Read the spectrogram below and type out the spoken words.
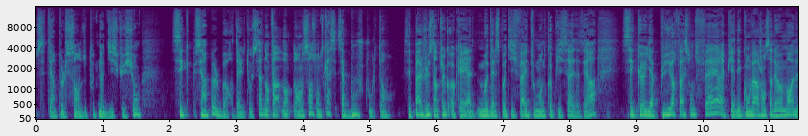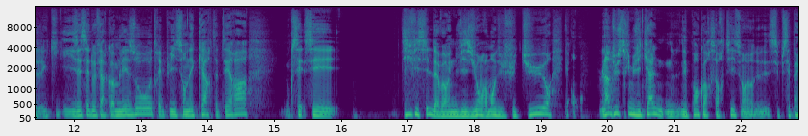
c'était un peu le sens de toute notre discussion, c'est que c'est un peu le bordel tout ça. Dans, enfin, dans, dans le sens, en tout cas, ça bouge tout le temps. C'est pas juste un truc, ok, il y a modèle Spotify, tout le monde copie ça, etc. C'est qu'il y a plusieurs façons de faire, et puis il y a des convergences à des moments, ils essaient de faire comme les autres, et puis ils s'en écartent, etc. Donc c'est- c'est difficile d'avoir une vision vraiment du futur. Et on- L'industrie musicale n'est pas encore sortie. C'est pas,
